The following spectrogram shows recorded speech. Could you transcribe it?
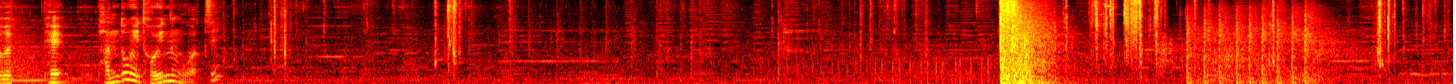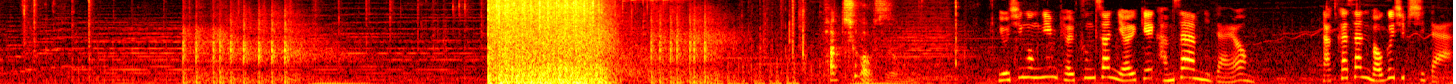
야왜 배 반동이 더 있는 것 같지? 파츠가 없어서. 요싱옥님 별풍선 10개 감사합니다요. 낙하산 먹으십시다.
